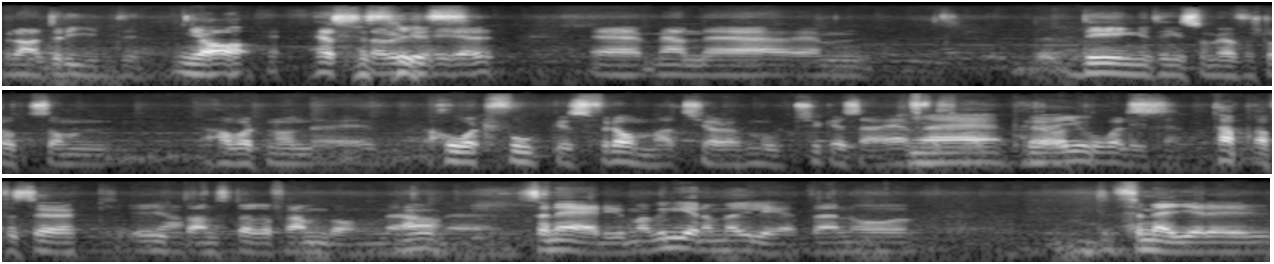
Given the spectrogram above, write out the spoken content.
bland annat rid, Ja, hästar och precis. grejer. Eh, Men eh, em, det är ingenting som jag har förstått som har varit någon hårt fokus för dem att köra motorcykel så här. Även fast Nej, har prövat på gjort lite. tappra försök utan större framgång. Men Ja. sen är det ju, man vill ge dem möjligheten. Och för mig är det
